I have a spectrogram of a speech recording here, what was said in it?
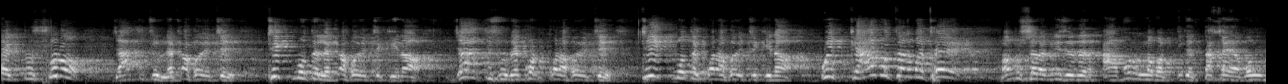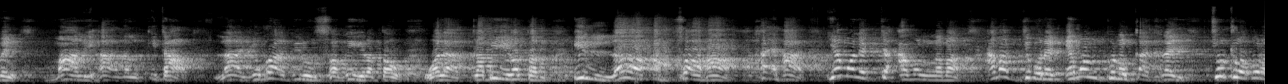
একটু শুনো, যা কিছু লেখা হয়েছে, ঠিক মতে লেখা হয়েছে কিনা, যা কিছু রেকর্ড করা হয়েছে, ঠিক মতে করা হয়েছে কিনা, ওই কেমতের মাঠে মানুষেরা নিজেদের আমল নামার দিকে তাকায়া বলবে মা লিহাদাল কিতাব, লা ইউগাদিরু সগীরাতাও ওয়ালা কাবীরাতান ইল্লা আহসাহা। হায় হায় এমন একটা আমল নামা আমার জীবনের এমন কোনো কাজ নাই ছোট বড়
